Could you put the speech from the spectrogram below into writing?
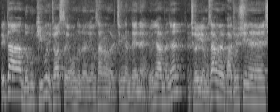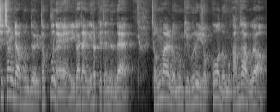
일단 너무 기분이 좋았어요. 오늘은 영상을 찍는 내내. 왜냐하면은 저희 영상을 봐주시는 시청자분들 덕분에 이 과장이 이렇게 됐는데 정말 너무 기분이 좋고 너무 감사하고요.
